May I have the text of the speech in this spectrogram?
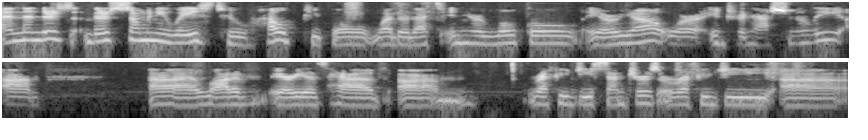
And then there's there's so many ways to help people, whether that's in your local area or internationally. Um, uh, a lot of areas have um, refugee centers or refugee uh,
